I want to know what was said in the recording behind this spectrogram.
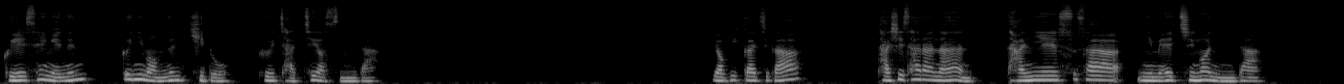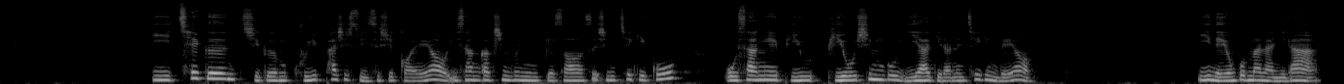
그의 생애는 끊임없는 기도 그 자체였습니다. 여기까지가 다시 살아난 다니엘 수사님의 증언입니다. 이 책은 지금 구입하실 수 있으실 거예요. 이상각 신부님께서 쓰신 책이고 오상의 비오, 비오 신부 이야기라는 책인데요. 이 내용뿐만 아니라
